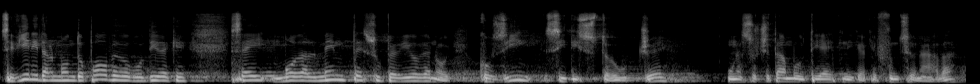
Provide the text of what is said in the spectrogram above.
Se vieni dal mondo povero vuol dire che sei moralmente superiore a noi. Così si distrugge una società multietnica che funzionava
